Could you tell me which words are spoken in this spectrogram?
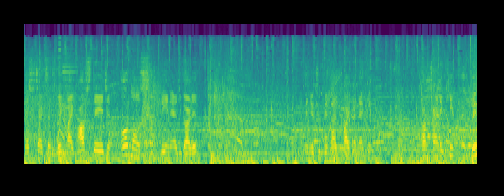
Dash attack sends Big Mike off stage and almost being edge guarded and YouTube been not quite connecting. Crump trying to keep Big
